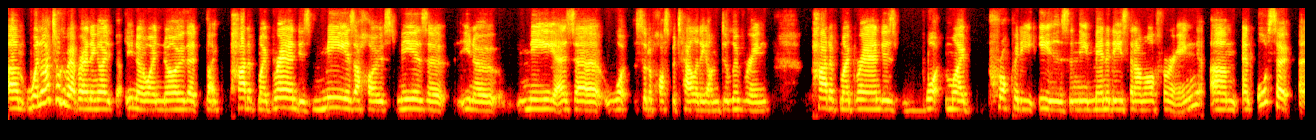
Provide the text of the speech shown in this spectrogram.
Um, when I talk about branding, I you know I know that like part of my brand is me as a host, me as a you know me as a what sort of hospitality I'm delivering. Part of my brand is what my property is and the amenities that I'm offering, um, and also uh,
